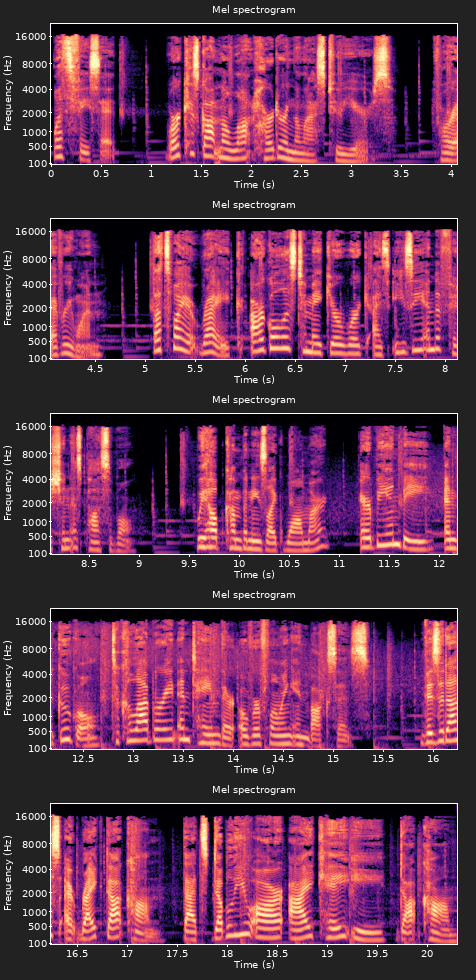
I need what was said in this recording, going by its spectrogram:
Let's face it, work has gotten a lot harder in the last two years. For everyone. That's why at Wrike, our goal is to make your work as easy and efficient as possible. We help companies like Walmart, Airbnb, and Google to collaborate and tame their overflowing inboxes. Visit us at Wrike.com. That's W R I K E.com.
